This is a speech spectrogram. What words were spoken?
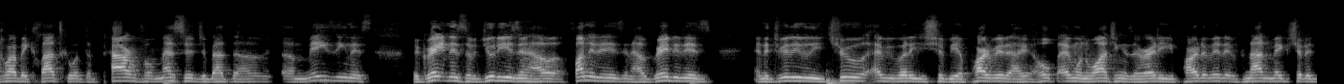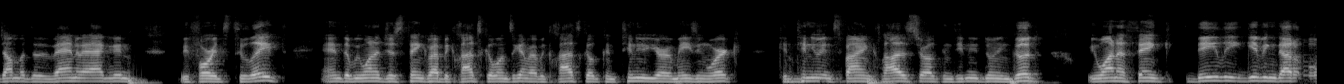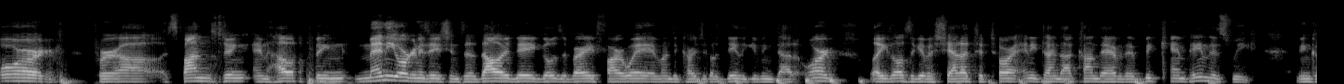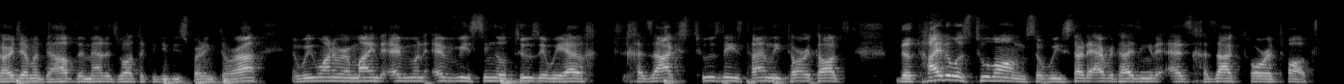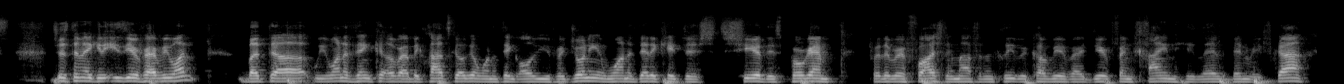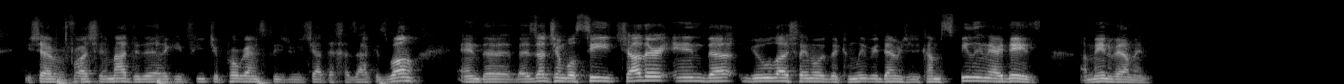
Rabbi with the powerful message about the amazingness, the greatness of Judaism, how fun it is, and how great it is and it's really really true. Everybody should be a part of it. I hope everyone watching is already part of it. If not make sure to jump into the bandwagon before it's too late. And we want to just thank rabbi Klatzko once again. Rabbi Klatzko continue your amazing work. Continue inspiring class continue doing good. We want to thank dailygiving.org for uh, sponsoring and helping many organizations. A dollar a day goes a very far way. Everyone's encouraged to go to dailygiving.org. Like to also give a shout out to TorahAnytime.com. They have their big campaign this week. We encourage everyone to help them out as well to continue spreading Torah. And we want to remind everyone every single Tuesday we have Chazak's Tuesdays Timely Torah Talks. The title is too long, so we started advertising it as Chazak Torah Talks, just to make it easier for everyone. But uh, we want to thank uh, Rabbi Klatzkoga. I want to thank all of you for joining and want to dedicate this share this program for the refuah shlema and complete recovery of our dear friend Chaim Hillel ben Rivka. You should have a refuah shlema to dedicate future programs. Please reach out to Chazak as well. And uh, Bezachim will see each other in the Geula Shlema with the complete redemption to come speeding their days. Amen. Amen.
